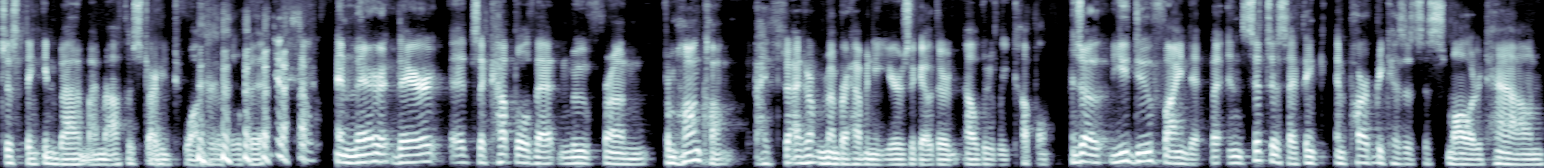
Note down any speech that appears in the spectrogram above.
just thinking about it. My mouth is starting to water a little bit. And they're they're it's a couple that moved from from Hong Kong. I, I don't remember how many years ago. They're an elderly couple. So you do find it, but in Sitges, I think in part because it's a smaller town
